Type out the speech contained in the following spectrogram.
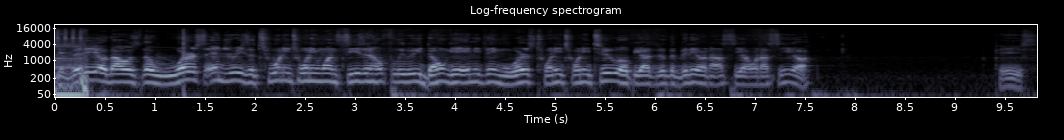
Enjoyed the video. That was the worst injuries of 2021 season. Hopefully we don't get anything worse 2022. Hope you guys enjoyed the video, and I'll see y'all when I see y'all. Peace.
